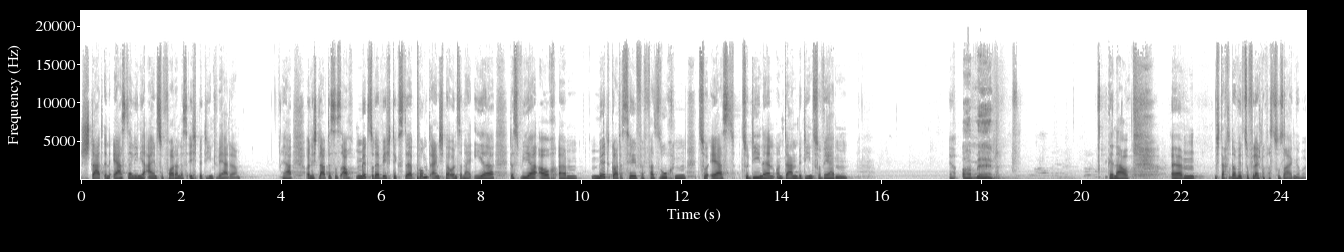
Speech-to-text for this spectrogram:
statt in erster Linie einzufordern, dass ich bedient werde. Ja, und ich glaube, das ist auch mit so der wichtigste Punkt eigentlich bei uns in der Ehe, dass wir auch ähm, mit Gottes Hilfe versuchen, zuerst zu dienen und dann bedient zu werden. Ja. Amen. Genau. Ähm, ich dachte, da willst du vielleicht noch was zu sagen, aber.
